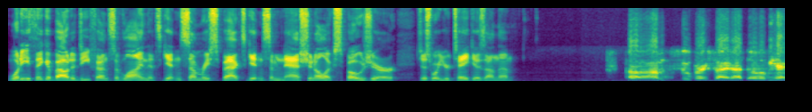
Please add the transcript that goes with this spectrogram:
What do you think about a defensive line that's getting some respect, getting some national exposure? Just what your take is on them. Oh, I'm super excited. I, we had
